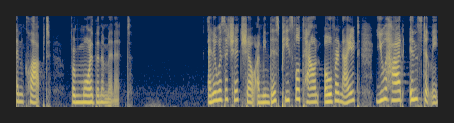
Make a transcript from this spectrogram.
and clapped for more than a minute and it was a shit show. I mean, this peaceful town overnight, you had instantly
